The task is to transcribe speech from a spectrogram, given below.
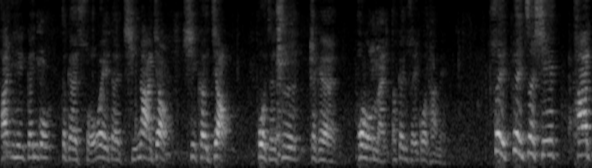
他已经跟过这个所谓的耆那教、锡克教，或者是这个婆罗门，都跟随过他们，所以对这些他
